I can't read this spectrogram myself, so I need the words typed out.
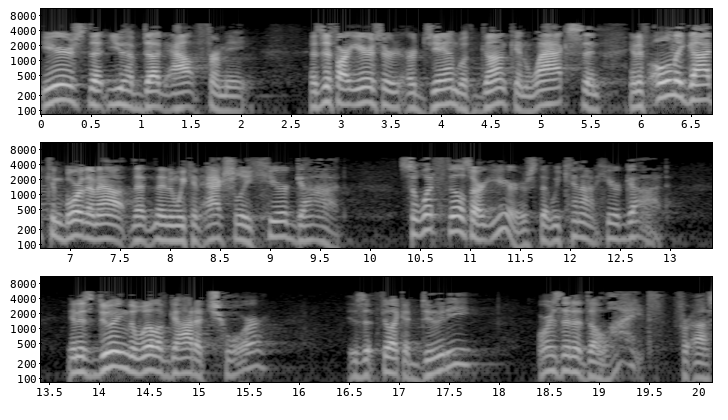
ears that you have dug out for me. As if our ears are, are jammed with gunk and wax, and, and if only God can bore them out, that, then we can actually hear God. So, what fills our ears that we cannot hear God? And is doing the will of God a chore? Does it feel like a duty? Or is it a delight for us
